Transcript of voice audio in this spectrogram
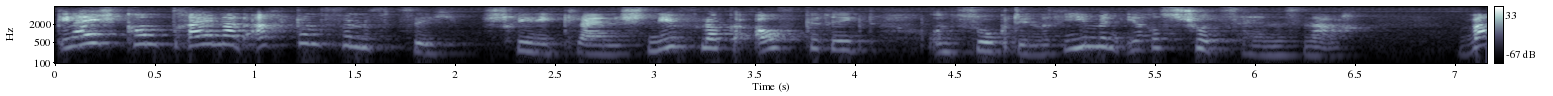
Gleich kommt 358, schrie die kleine Schneeflocke aufgeregt und zog den Riemen ihres Schutzhelmes nach. Was?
